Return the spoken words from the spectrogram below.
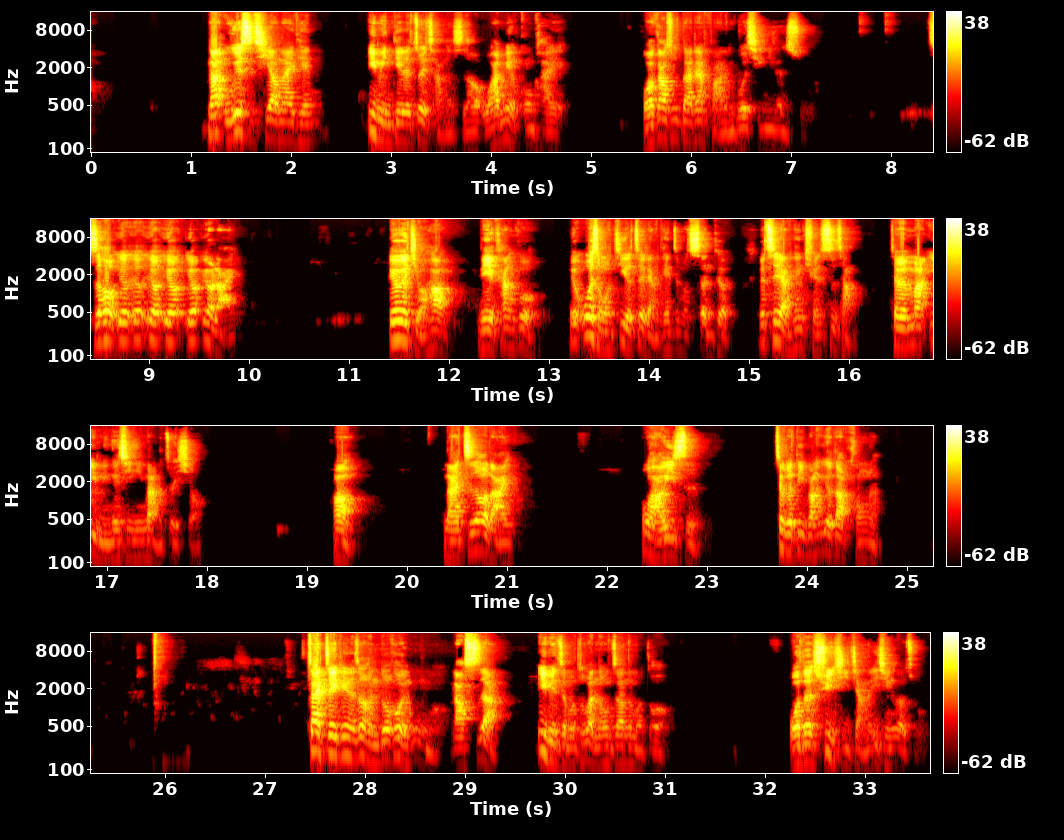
那五月十七号那一天，域名跌的最惨的时候，我还没有公开，我要告诉大家，法人不会轻易认输。之后又又又又又又来，六月九号你也看过，又为什么记得这两天这么深刻？因为这两天全市场在骂域名跟星星骂的最凶。哦，来之后来，不好意思，这个地方又到空了。在这一天的时候，很多会员问我：“老师啊，玉米怎么突然通知那么多？”我的讯息讲的一清二楚，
